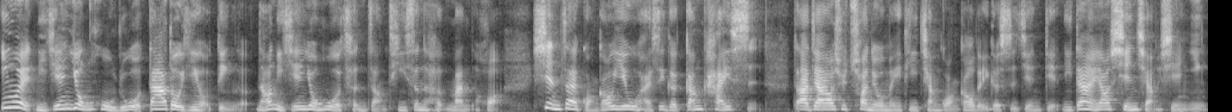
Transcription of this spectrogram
因为你今天用户如果大家都已经有订了，然后你今天用户的成长提升得很慢的话，现在广告业务还是一个刚开始，大家要去串流媒体抢广告的一个时间点，你当然要先抢先赢，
